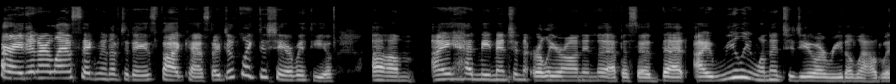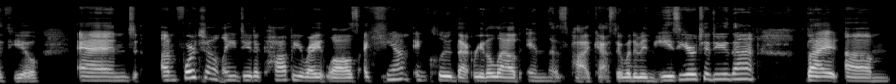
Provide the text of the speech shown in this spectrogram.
All right, in our last segment of today's podcast, I'd just like to share with you. Um, I had made mention earlier on in the episode that I really wanted to do a read aloud with you. And unfortunately, due to copyright laws, I can't include that read aloud in this podcast. It would have been easier to do that. But um,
